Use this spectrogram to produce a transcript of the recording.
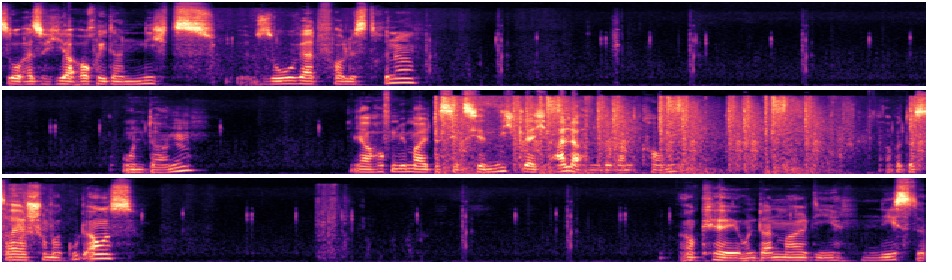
So, also hier auch wieder nichts so Wertvolles drin. Und dann, ja, hoffen wir mal, dass jetzt hier nicht gleich alle angerannt kommen. Aber das sah ja schon mal gut aus. Okay, und dann mal die nächste.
